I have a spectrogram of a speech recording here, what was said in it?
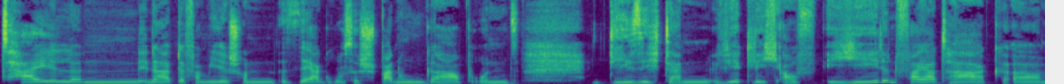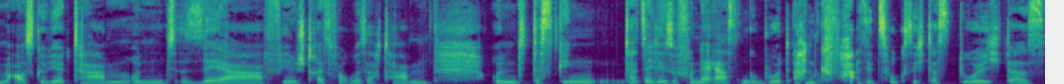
Teilen innerhalb der Familie schon sehr große Spannungen gab und die sich dann wirklich auf jeden Feiertag ähm, ausgewirkt haben und sehr viel Stress verursacht haben. Und das ging tatsächlich so von der ersten Geburt an quasi zog sich das durch, dass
